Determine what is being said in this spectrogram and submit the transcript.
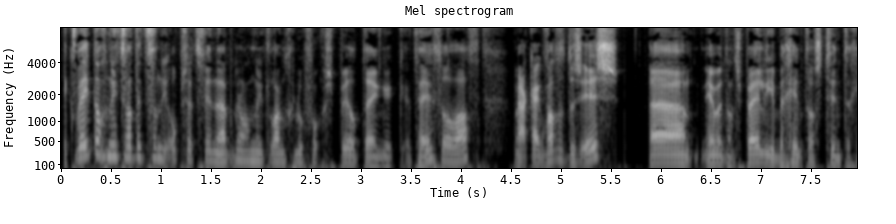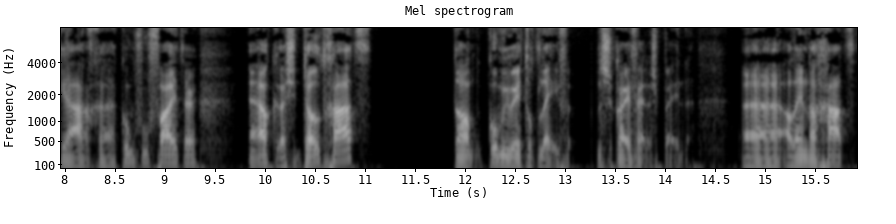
Ik weet nog niet wat ik van die opzet vind. Daar heb ik nog niet lang genoeg voor gespeeld, denk ik. Het heeft wel wat. Maar ja, kijk, wat het dus is... eh, je bent aan het spelen. Je begint als 20-jarige kung fu fighter. En elke keer als je doodgaat... dan kom je weer tot leven. Dus dan kan je verder spelen. Eh, alleen dan gaat...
